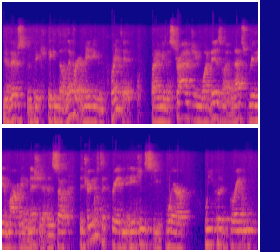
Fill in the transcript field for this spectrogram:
You know, just, they, they can deliver it, maybe even print it, but I mean, the strategy and what it is, that's really a marketing initiative. And so the dream was to create an agency where we could bring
